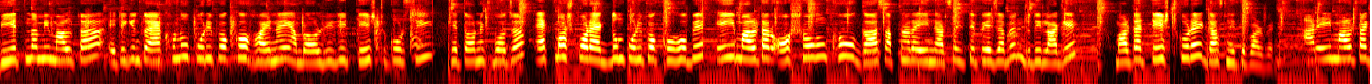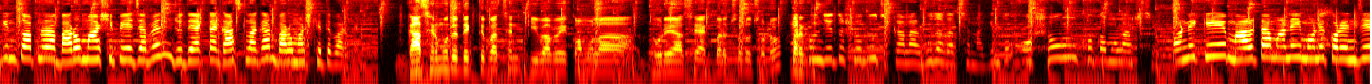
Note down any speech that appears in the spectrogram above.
ভিয়েতনামি মালটা, এটা কিন্তু এখনও পরিপক্ক হয় নাই, আমরা অলরেডি টেস্ট করছি, খেতে অনেক মজা। এক মাস পর একদম পরিপক্ক হবে। এই মালটার অসংখ্য গাছ আপনারা এই নার্সারিতে পেয়ে যাবেন, যদি লাগে, মালটা টেস্ট করে গাছ নিতে পারবেন। আর এই মালটা কিন্তু আপনারা বারো মাসই পেয়ে যাবেন, যদি একটা গাছ লাগান, বারো মাস খেতে পারবেন। গাছের মধ্যে দেখতে পাচ্ছেন কীভাবে কমলা ধরে আছে, একবার ছোট ছোট। এখন যেহেতু সবুজ কালার, বোঝা যাচ্ছে না, কিন্তু অসংখ্য কমলা আসছে। অনেকে মালটা মানেই মনে করেন যে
